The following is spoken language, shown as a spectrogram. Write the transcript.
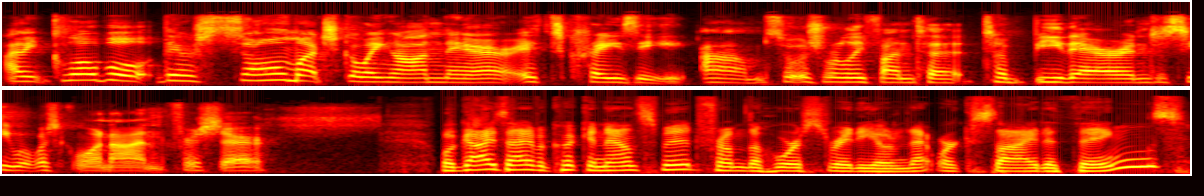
I mean, global, there's so much going on there. It's crazy. Um, so it was really fun to, to be there and to see what was going on for sure. Well, guys, I have a quick announcement from the Horse Radio Network side of things.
